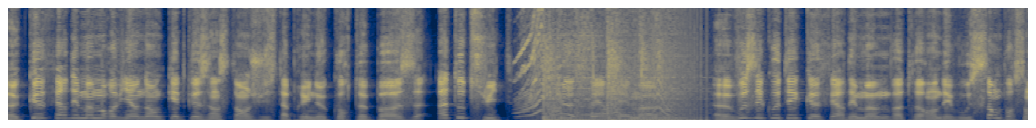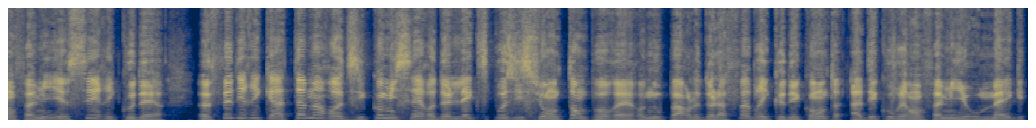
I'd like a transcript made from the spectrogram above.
Euh, que faire des mômes revient dans quelques instants, juste après une courte pause. À tout de suite. Que faire des mômes? Euh, Vous écoutez Que faire des mômes, votre rendez-vous 100% famille, c'est Eric Couder. Federica Tamarozzi, commissaire de l'exposition temporaire, nous parle de la fabrique des contes à découvrir en famille au MEG,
